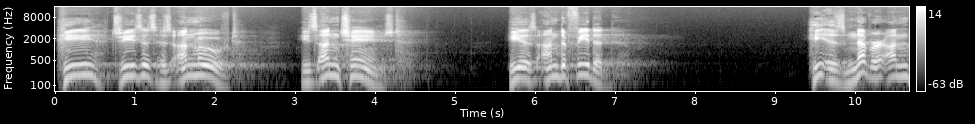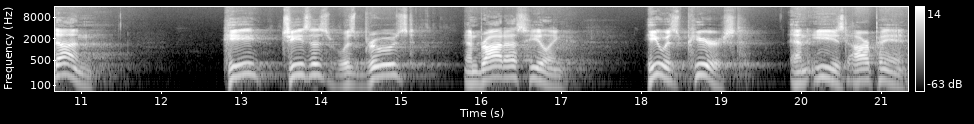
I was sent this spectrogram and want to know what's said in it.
He, Jesus, is unmoved. He's unchanged. He is undefeated. He is never undone. He, Jesus, was bruised and brought us healing. He was pierced and eased our pain.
